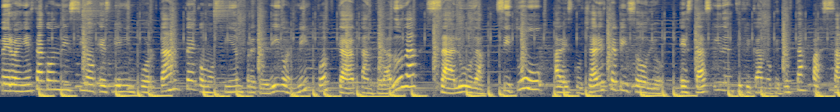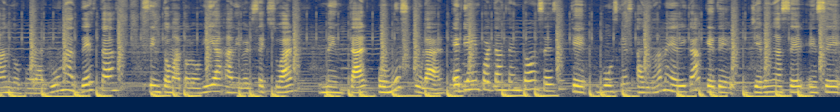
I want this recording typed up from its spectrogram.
pero en esta condición es bien importante, como siempre te digo en mi podcast, ante la duda, saluda. Si tú al escuchar este episodio estás identificando que tú estás pasando por alguna de estas sintomatologías a nivel sexual, mental o muscular. Es bien importante entonces que busques ayuda médica, que te lleven a hacer ese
